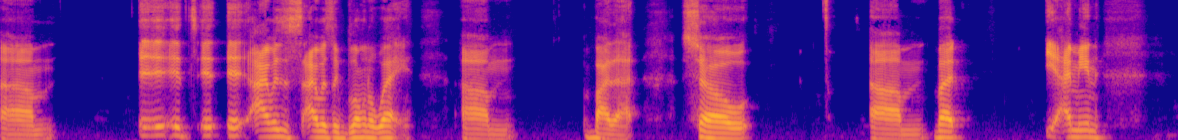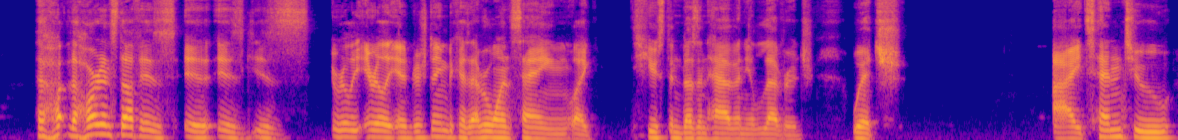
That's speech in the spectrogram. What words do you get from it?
Um, it's it, it, it, I was I was like blown away um, by that. So, um, but yeah, I mean, the, the Harden stuff is is is is really really interesting because everyone's saying like Houston doesn't have any leverage, which I tend to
